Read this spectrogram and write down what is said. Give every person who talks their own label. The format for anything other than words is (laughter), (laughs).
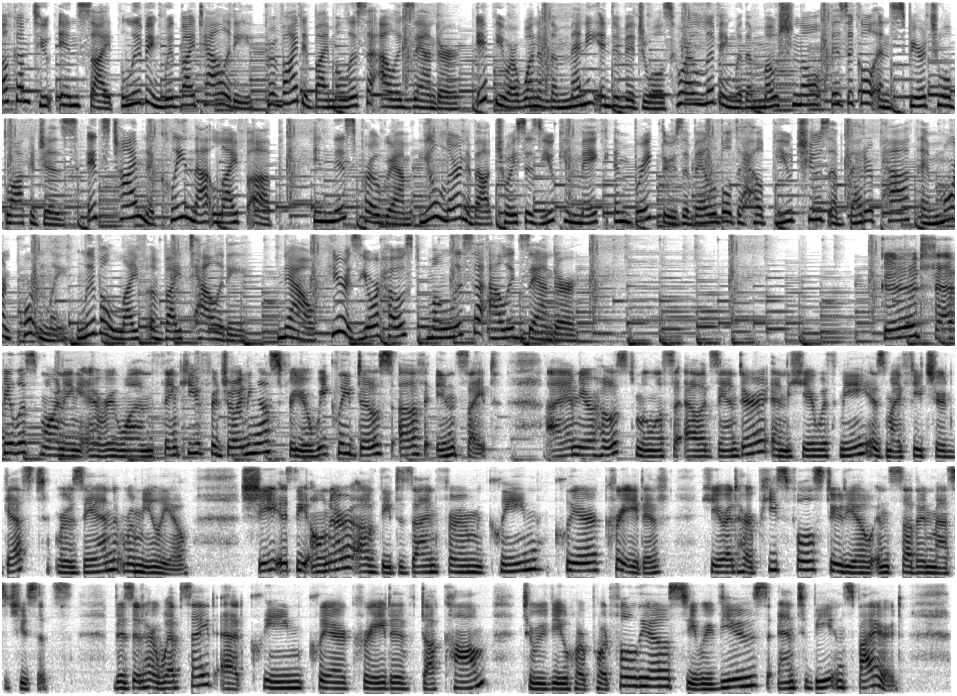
Speaker 1: Welcome to Insight Living with Vitality, provided by Melissa Alexander. If you are one of the many individuals who are living with emotional, physical, and spiritual blockages, it's time to clean that life up. In this program, you'll learn about choices you can make and breakthroughs available to help you choose a better path and, more importantly, live a life of vitality. Now, here is your host, Melissa Alexander.
Speaker 2: Good, fabulous morning, everyone. Thank you for joining us for your weekly dose of insight. I am your host, Melissa Alexander, and here with me is my featured guest, Rosanne Romiglio. She is the owner of the design firm Clean Clear Creative here at her peaceful studio in southern Massachusetts. Visit her website at cleanclearcreative.com to review her portfolio, see reviews, and to be inspired.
